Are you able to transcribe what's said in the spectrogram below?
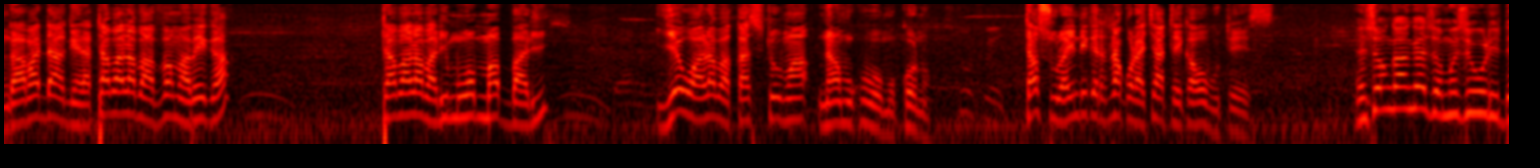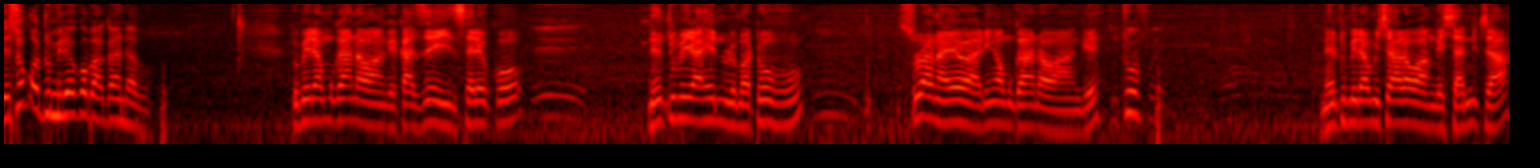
ng'abadde agenda tabalaba ava mabega tabalaba ali mu mabbali ye walaba kasitoma n'amukuba omukono. Tasula indiketa takola kyateekawo buteesi ensonga ng'ezo muziwulidde soka otumireko baganda bo tumira muganda wange kazeeyi nsereko. Nentumira henule matovu. Sula naye alinga muganda wange. Nentumira mukyala wange shanita.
